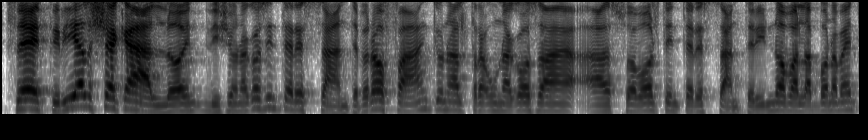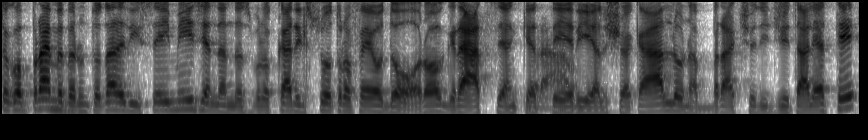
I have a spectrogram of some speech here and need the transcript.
Senti, Real Sciacallo dice una cosa interessante, però fa anche un'altra, una cosa a sua volta interessante. Rinnova l'abbonamento con Prime per un totale di sei mesi andando a sbloccare il suo trofeo d'oro. Grazie anche Bravo. a te, Real Sciacallo, un abbraccio digitale a te.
